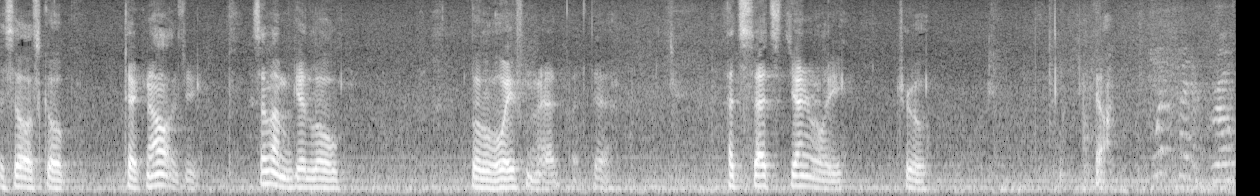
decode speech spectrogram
oscilloscope technology. Some of them get a little, little away from that, but uh, that's, that's generally true. Yeah. What kind of growth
